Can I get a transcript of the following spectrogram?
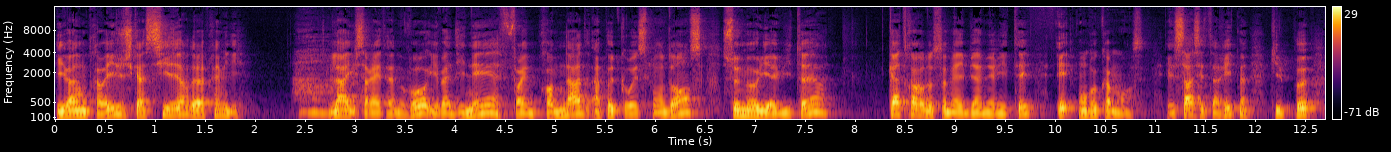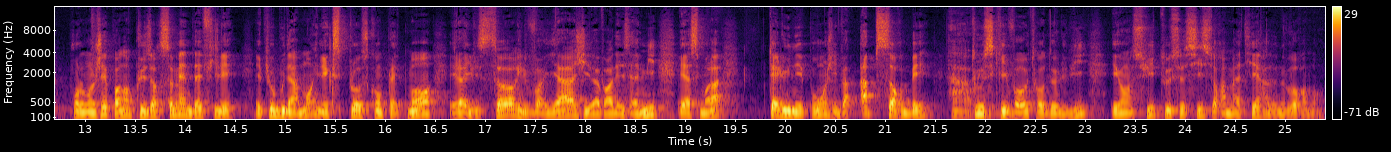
Et il va donc travailler jusqu'à 6 heures de l'après-midi. Là, il s'arrête à nouveau, il va dîner, faire une promenade, un peu de correspondance, se met au lit à 8 heures, 4 heures de sommeil bien mérité, et on recommence. Et ça, c'est un rythme qu'il peut prolonger pendant plusieurs semaines d'affilée. Et puis au bout d'un moment, il explose complètement, et là, il sort, il voyage, il va voir des amis, et à ce moment-là, telle une éponge, il va absorber Ah tout oui. ce qu'il voit autour de lui, et ensuite, tout ceci sera matière à de nouveaux romans.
